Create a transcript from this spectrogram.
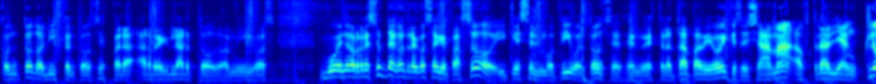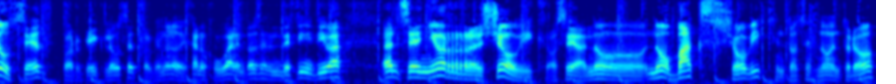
con todo listo entonces para arreglar todo, amigos. Bueno, resulta que otra cosa que pasó y que es el motivo entonces de nuestra etapa de hoy, que se llama Australian Closet. ¿Por qué Closet? Porque no lo dejaron jugar. Entonces, en definitiva, al señor Jovic. O sea, no, no Bax Jovic, entonces no entró.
